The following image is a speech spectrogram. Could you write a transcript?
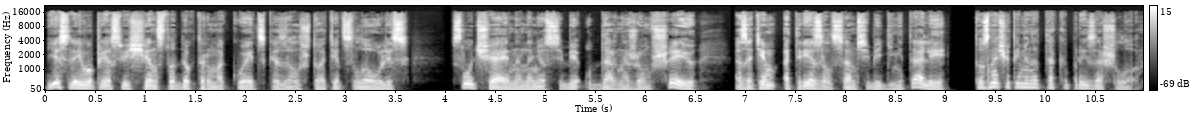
Если его преосвященство доктор Маккуэйд сказал, что отец Лоулис случайно нанес себе удар ножом в шею, а затем отрезал сам себе гениталии, то значит именно так и произошло,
